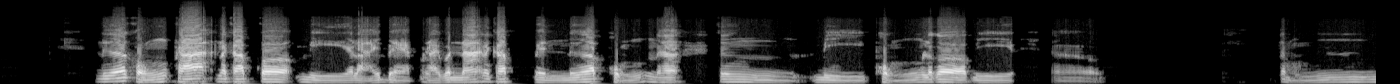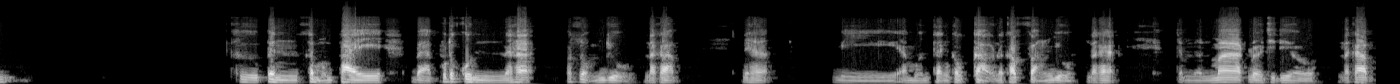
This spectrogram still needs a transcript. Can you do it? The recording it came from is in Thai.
เนื้อของพระนะครับก็มีหลายแบบหลายวันนะนะครับ เป็นเนื้อผงนะฮะซึ่งมีผงแล้วก็มีเอ่อสมุน คือเป็นสมุนไพรแบบพุทธคุณนะฮะผสมอยู่นะครับเนี่ยฮะมีอมวลแสนเก่าๆนะครับ ฝังอยู่นะฮะจำนวนมากเลยทีเดียวนะครับ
